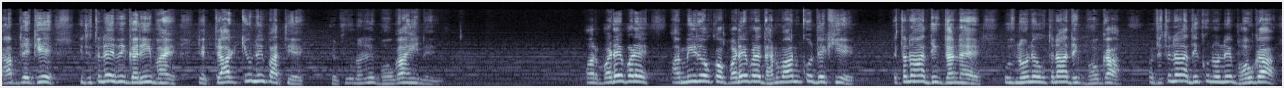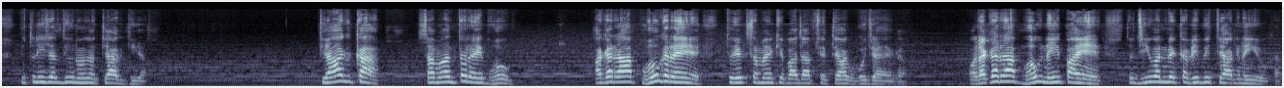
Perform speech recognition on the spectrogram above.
आप देखिए कि जितने भी गरीब हैं, ये त्याग क्यों नहीं पाती है? क्योंकि उन्होंने भोगा ही नहीं। और बड़े बड़े अमीरों को बड़े बड़े धनवान को देखिए, इतना अधिक धन है, उन्होंने उतना अधिक भोगा, और जितना अधिक उन्होंने भोगा, उतनी जल्दी उन्होंने त्याग दिया। त्याग का समांतर है भोग। अगर आप भोग रहे हैं तो एक समय के बाद आपसे त्याग हो जाएगा। और अगर आप भोग नहीं पाए हैं तो जीवन में कभी भी त्याग नहीं होगा।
